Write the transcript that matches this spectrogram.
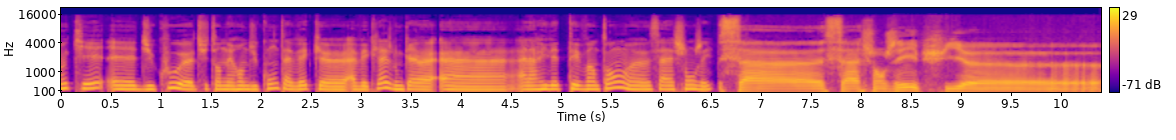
Ok, et du coup, euh, tu t'en es rendu compte avec euh, avec l'âge, donc à, à, l'arrivée de tes 20 ans, euh, ça a changé. Ça ça a changé et puis euh,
